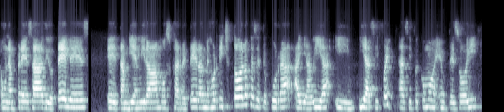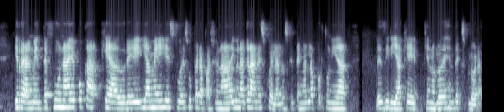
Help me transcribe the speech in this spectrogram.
una empresa de hoteles, eh, también mirábamos carreteras, mejor dicho, todo lo que se te ocurra, ahí había y, y así fue, así fue como empezó y, y, realmente fue una época que adoré y amé y estuve súper apasionada y una gran escuela. Los que tengan la oportunidad, les diría que, que no lo dejen de explorar.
